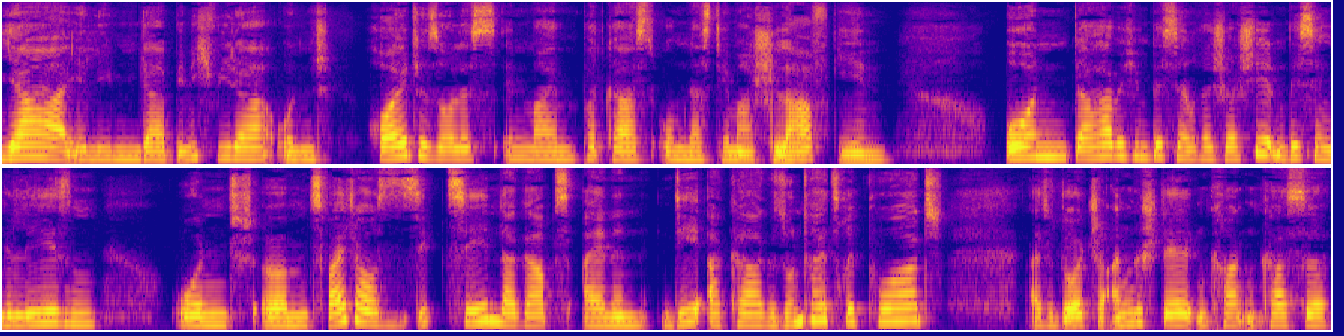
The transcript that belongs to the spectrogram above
Ja, ihr Lieben, da bin ich wieder und heute soll es in meinem Podcast um das Thema Schlaf gehen. Und da habe ich ein bisschen recherchiert, ein bisschen gelesen und ähm, 2017, da gab es einen DAK Gesundheitsreport, also Deutsche Angestelltenkrankenkasse.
